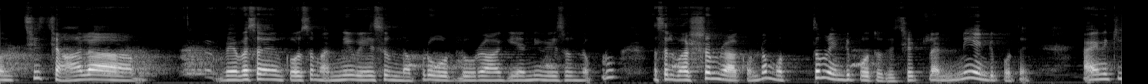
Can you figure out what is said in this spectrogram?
వచ్చి చాలా వ్యవసాయం కోసం అన్నీ వేసి ఉన్నప్పుడు ఒడ్లు రాగి అన్నీ వేసి ఉన్నప్పుడు అసలు వర్షం రాకుండా మొత్తం ఎండిపోతుంది. చెట్లన్నీ ఎండిపోతాయి. ఆయనకి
